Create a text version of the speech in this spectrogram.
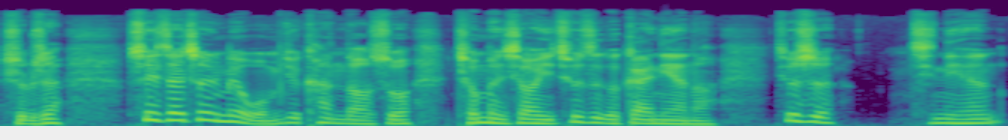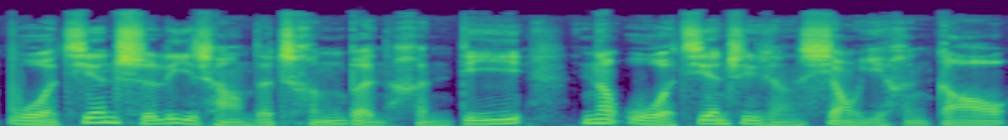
是不是？所以在这里面，我们就看到说，成本效益就这个概念呢，就是。今天我坚持立场的成本很低，那我坚持立场的效益很高，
